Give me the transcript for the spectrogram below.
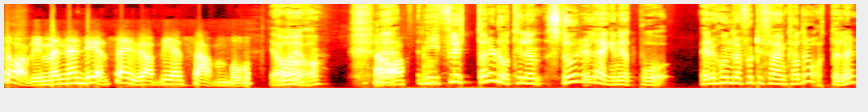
sa vi, men en del säger att vi är sambo. Ja, ja. Ja. Eh, ni flyttade då till en större lägenhet på, är det 145 kvadrat eller?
